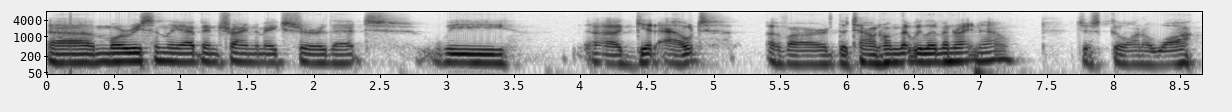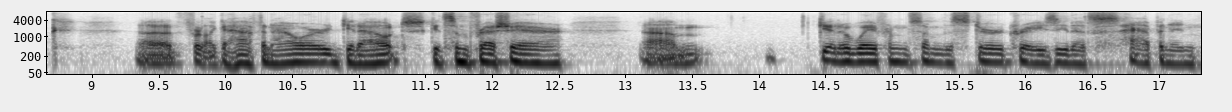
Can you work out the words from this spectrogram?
uh, more recently, I've been trying to make sure that we uh, get out of our the townhome that we live in right now. Just go on a walk uh, for like a half an hour, get out, get some fresh air, um, get away from some of the stir crazy that's happening,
